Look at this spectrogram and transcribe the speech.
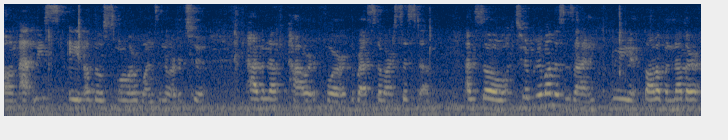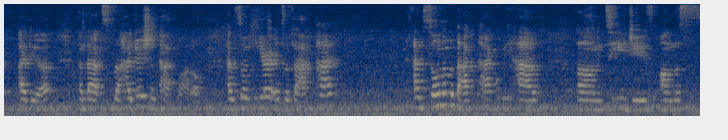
um, at least eight of those smaller ones in order to have enough power for the rest of our system. And so to improve on this design, we thought of another idea, and that's the hydration pack model. And so here it's a backpack, and sewn on the backpack we have um, TEGs on this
